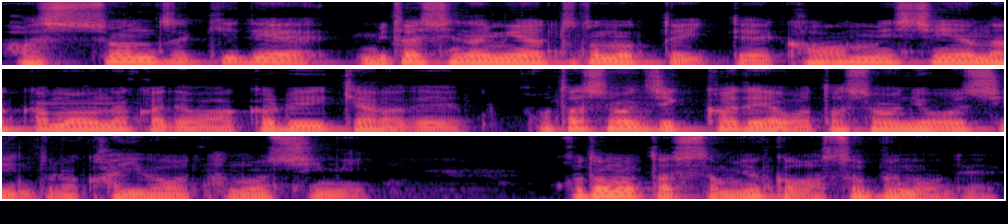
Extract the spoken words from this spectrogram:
ファッション好きで、身だしなみは整っていて、顔見知りの仲間の中では明るいキャラで、私の実家では私の両親との会話を楽しみ、子供たちともよく遊ぶので、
